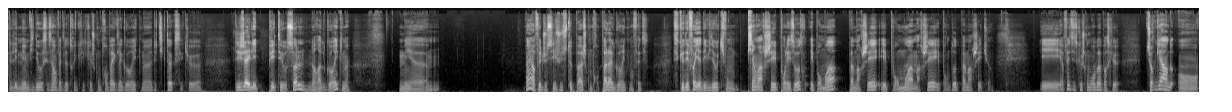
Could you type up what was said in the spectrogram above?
les mêmes vidéos, c'est ça en fait le truc que je comprends pas avec l'algorithme de TikTok, c'est que déjà il est pété au sol, leur algorithme, mais euh... ouais en fait je sais juste pas, je comprends pas l'algorithme en fait. C'est que des fois il y a des vidéos qui vont bien marcher pour les autres, et pour moi pas marcher, et pour moi marcher, et pour d'autres pas marcher, tu vois. Et en fait c'est ce que je comprends pas parce que tu regardes en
